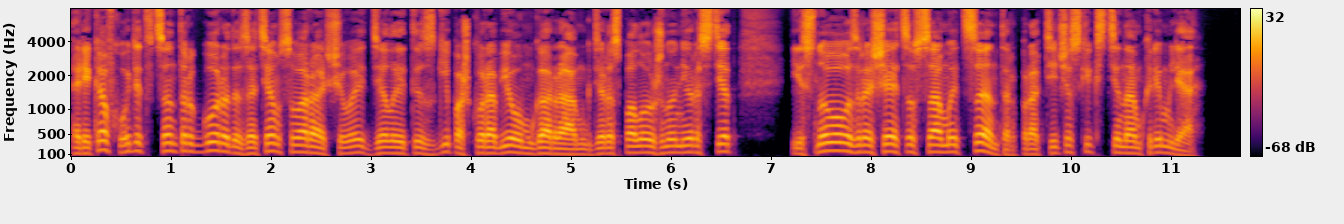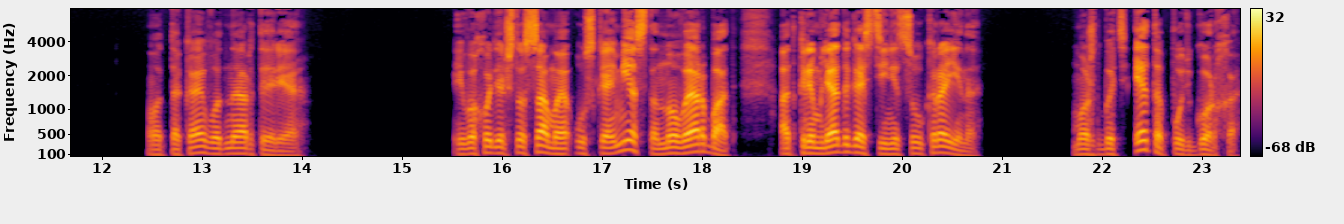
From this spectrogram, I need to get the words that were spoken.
Река входит в центр города, затем сворачивает, делает изгиб аж к Воробьевым горам, где расположен университет, и снова возвращается в самый центр, практически к стенам Кремля. Вот такая водная артерия. И выходит, что самое узкое место — Новый Арбат, от Кремля до гостиницы «Украина». Может быть, это путь Горха?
